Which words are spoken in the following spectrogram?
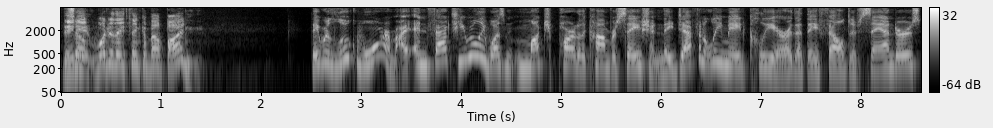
They So- did, what do they think about Biden? They were lukewarm. I, in fact, he really wasn't much part of the conversation. They definitely made clear that they felt if Sanders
